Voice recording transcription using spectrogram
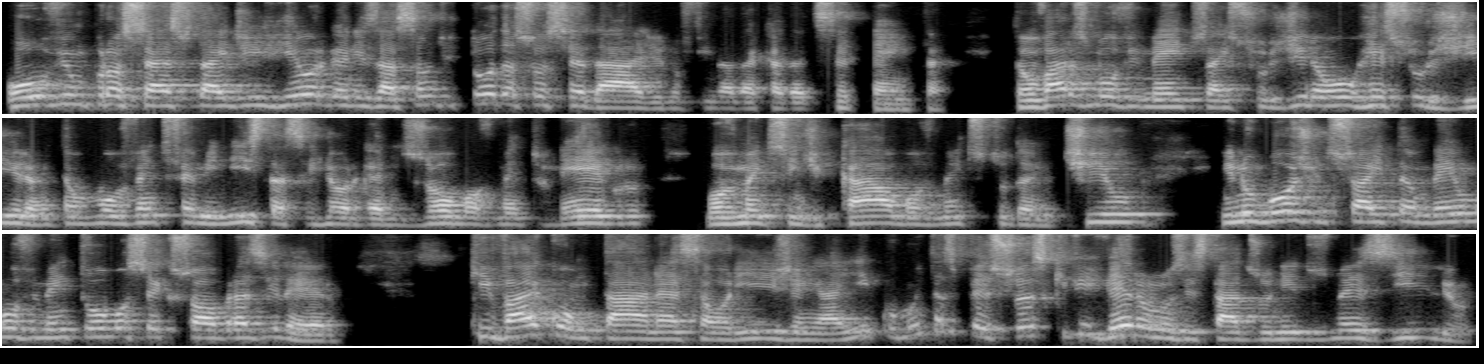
houve um processo daí de reorganização de toda a sociedade no fim da década de 70. Então, vários movimentos aí surgiram ou ressurgiram. Então, o movimento feminista se reorganizou, o movimento negro, o movimento sindical, o movimento estudantil, e no bojo disso aí também o movimento homossexual brasileiro, que vai contar nessa origem aí com muitas pessoas que viveram nos Estados Unidos no exílio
